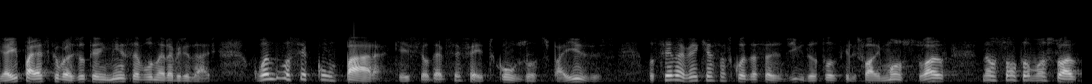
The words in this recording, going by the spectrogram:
E aí parece que o Brasil tem imensa vulnerabilidade. Quando você compara, que é isso que deve ser feito, com os outros países, você vai ver que essas coisas, essas dívidas todas que eles falam monstruosas, não são tão monstruosas.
